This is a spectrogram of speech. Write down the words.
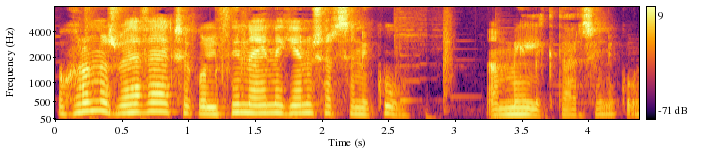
Ο χρόνος βέβαια εξακολουθεί να είναι γένους αρσενικού, αμήλικτα αρσενικού.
